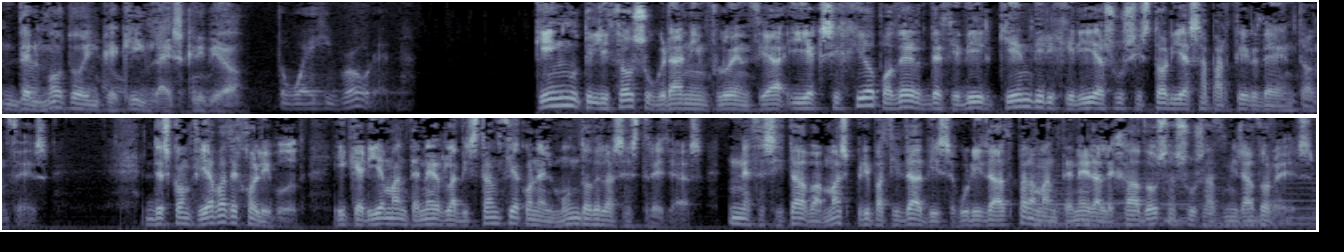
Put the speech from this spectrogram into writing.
del modo en que King la escribió. King utilizó su gran influencia y exigió poder decidir quién dirigiría sus historias a partir de entonces. Desconfiaba de Hollywood y quería mantener la distancia con el mundo de las estrellas. Necesitaba más privacidad y seguridad para mantener alejados a sus admiradores.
